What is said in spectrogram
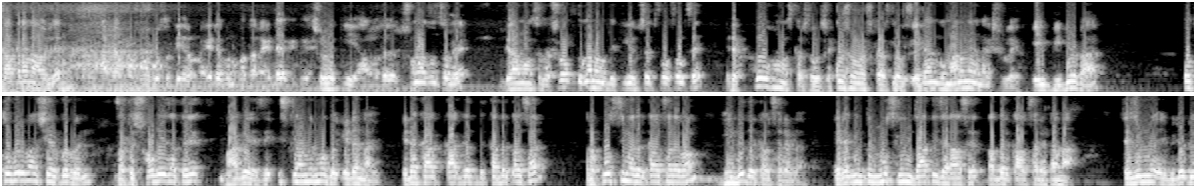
যাত্রা না হলে আমি আপনার কোনো বস্তু দিয়ে না। এটা কোনো কথা না এটা আসলে কি? আমাদের সমাজ অঞ্চলে গ্রাম অঞ্চলে সব দোকানের মধ্যে কি হচ্ছে চলছে? এটা কুসংস্কার চলছে। কুসংস্কার চলছে। এটা মানে না আসলে এই ভিডিওটা কত পরিমাণ শেয়ার করবেন যাতে সবাই যাতে ভাবে যে ইসলামের মধ্যে এটা নাই। এটা কাদের কাদের কালচার তারা পশ্চিমাদের কালচার এবং হিন্দুদের কালচার এটা। এটা কিন্তু মুসলিম জাতি যারা আছে তাদের কালচার এটা না। সেই জন্য এই ভিডিওটি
